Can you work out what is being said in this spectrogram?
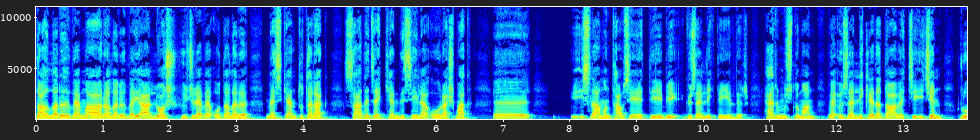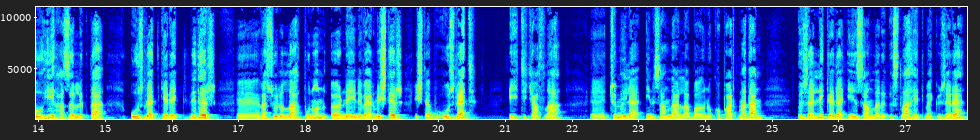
dağları ve mağaraları veya loş hücre ve odaları mesken tutarak sadece kendisiyle uğraşmak e, İslam'ın tavsiye ettiği bir güzellik değildir. Her Müslüman ve özellikle de davetçi için ruhi hazırlıkta uzlet gereklidir. Ee, Resulullah bunun örneğini vermiştir. İşte bu uzlet itikafla e, tümüyle insanlarla bağını kopartmadan özellikle de insanları ıslah etmek üzere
